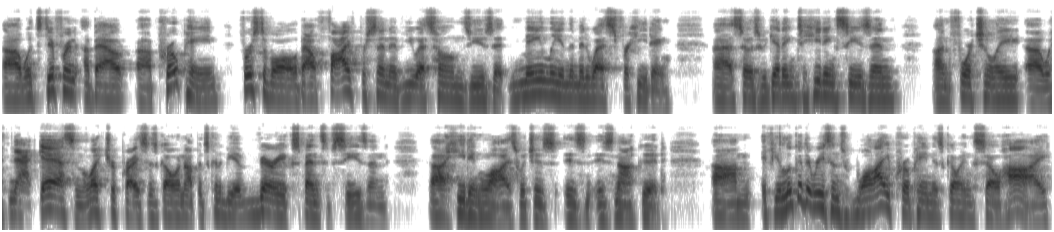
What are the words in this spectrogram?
Uh, what's different about uh, propane, first of all, about 5% of US homes use it, mainly in the Midwest for heating. Uh, so as we get into heating season, unfortunately, uh, with nat gas and electric prices going up, it's going to be a very expensive season uh, heating wise, which is, is, is not good. Um, if you look at the reasons why propane is going so high,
